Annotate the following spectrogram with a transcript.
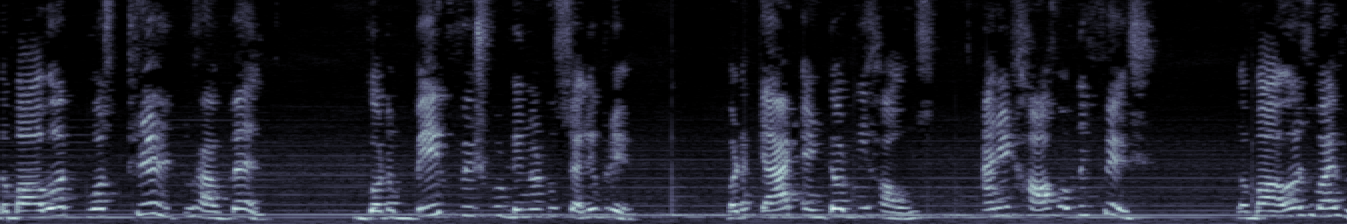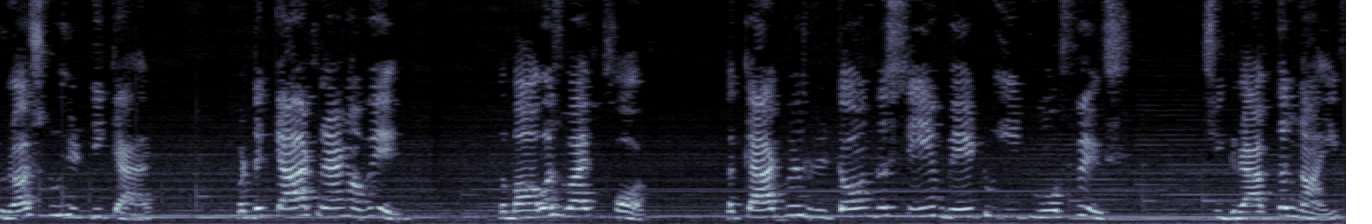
The barber was thrilled to have wealth. He got a big fish for dinner to celebrate. But a cat entered the house and ate half of the fish. The barber's wife rushed to hit the cat, but the cat ran away. The barber's wife thought, the cat will return the same way to eat more fish. She grabbed the knife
